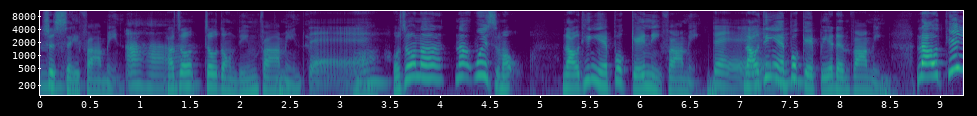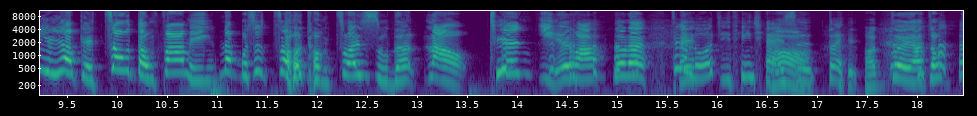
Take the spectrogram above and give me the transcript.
是谁发明的？他说周董您发明的。对啊，我说呢，那为什么老天爷不给你发明？对，老天爷不给别人发明，老天爷要给周董发明，那不是周董专属的老天爷吗？对不对？这哎个逻辑听起来哦是对，啊，对啊，周这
